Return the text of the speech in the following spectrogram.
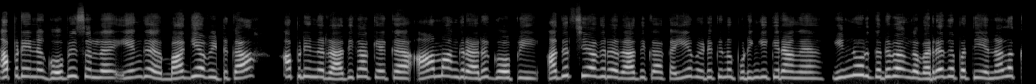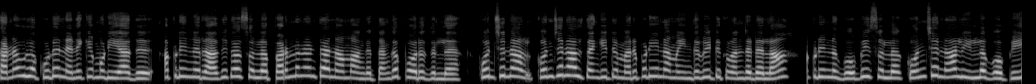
அப்படின்னு கோபி சொல்ல எங்க? பாக்யா வீட்டுக்கா? அப்படின்னு ராதிகா கேட்க ஆமாங்கிறாரு கோபி. அதிர்ச்சியாகிற ராதிகா கைய வெடுக்குன்னு புடுங்கிக்கிறாங்க. இன்னொரு தடவை அங்க வர்றத பத்தி என்னால கனவுல கூட நினைக்க முடியாது அப்படின்னு ராதிகா சொல்ல பர்மனண்டா நாம அங்க தங்க போறது இல்ல கொஞ்ச நாள் கொஞ்ச நாள் தங்கிட்டு மறுபடியும் நம்ம இந்த வீட்டுக்கு வந்துடலாம் அப்படின்னு கோபி சொல்ல கொஞ்ச நாள் இல்ல கோபி.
